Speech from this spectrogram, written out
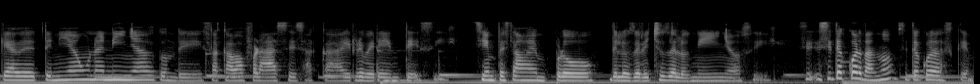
que tenía una niña donde sacaba frases acá irreverentes y siempre estaba en pro de los derechos de los niños y sí, sí te acuerdas, ¿no? Sí te acuerdas que,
